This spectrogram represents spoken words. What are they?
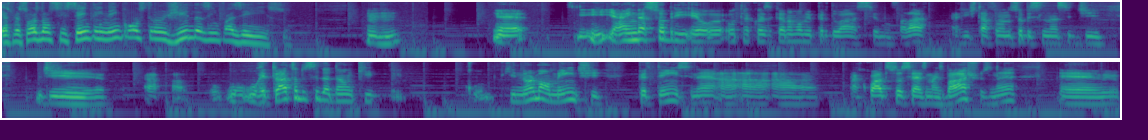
E as pessoas não se sentem nem constrangidas em fazer isso. Uhum. É, e, ainda sobre eu- outra coisa que eu não vou me perdoar se eu não falar, a gente tá falando sobre esse lance de, de a- a- o, o retrato do cidadão que, que normalmente pertence né, a, a, a- quadros sociais mais baixos, né? é,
